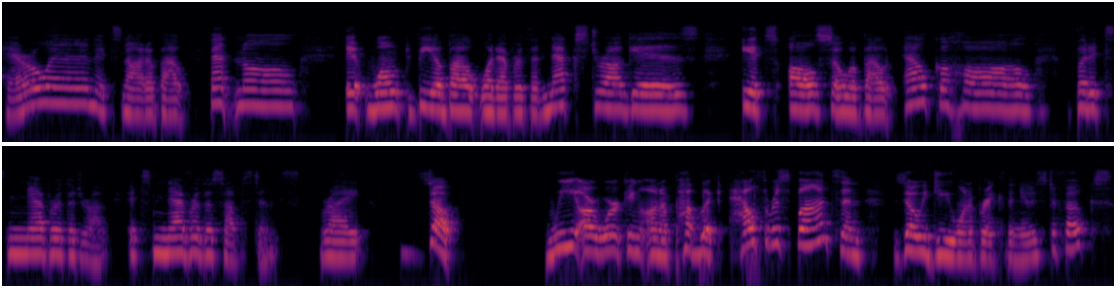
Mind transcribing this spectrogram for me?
heroin. It's not about fentanyl. It won't be about whatever the next drug is. It's also about alcohol, but it's never the drug. It's never the substance, right? So we are working on a public health response. And Zoe, do you want to break the news to folks?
